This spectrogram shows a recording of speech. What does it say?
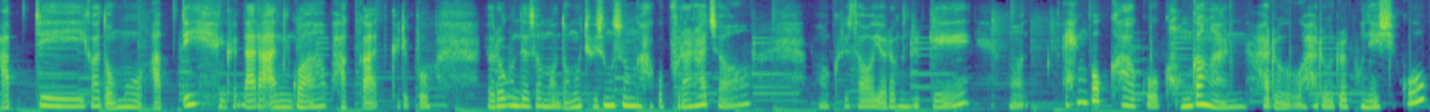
앞뒤가 너무 앞뒤 그 나라 안과 바깥 그리고 여러 군데서 뭐 너무 뒤숭숭하고 불안하죠. 어 그래서 여러분들께 어 행복하고 건강한 하루하루를 보내시고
